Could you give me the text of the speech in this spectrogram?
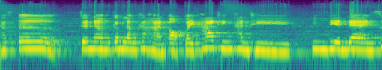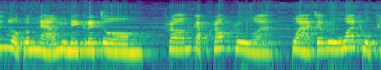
คัสเตอร์ จะนำกำลังทหารออกไปฆ่าทิ้งทันที อินเดียนแดงซึ่งหลบลมหนาวอยู่ในกระโจม พร้อมกับครอบครัว กว่าจะรู้ว่าถูกท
